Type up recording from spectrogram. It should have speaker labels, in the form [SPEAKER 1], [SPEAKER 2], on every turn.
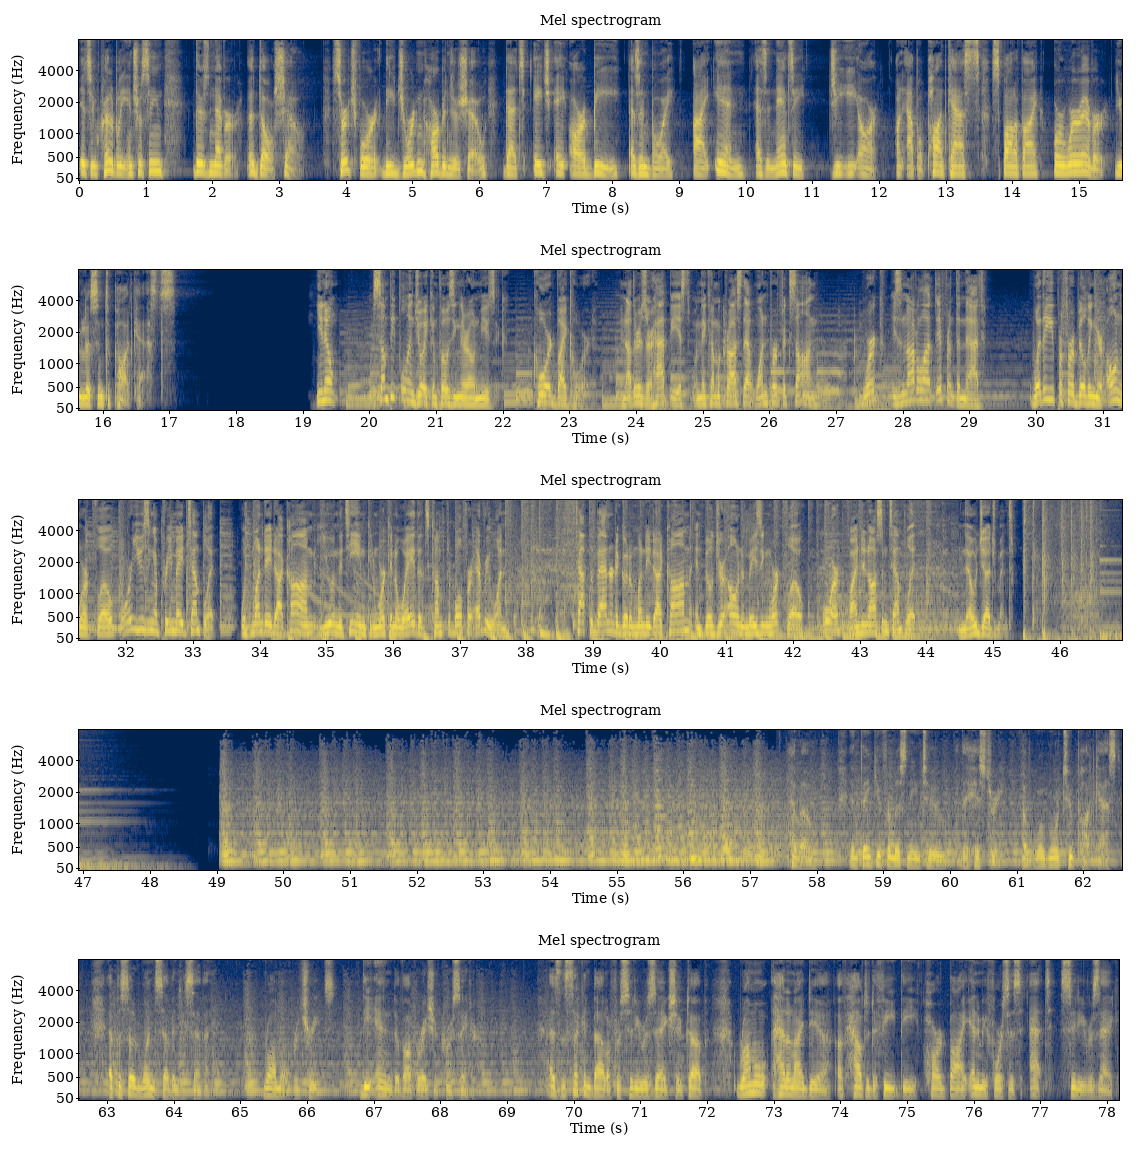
[SPEAKER 1] It's incredibly interesting. There's never a dull show. Search for The Jordan Harbinger Show, that's H A R B as in boy, I N as in Nancy, G E R, on Apple Podcasts, Spotify, or wherever you listen to podcasts.
[SPEAKER 2] You know, some people enjoy composing their own music, chord by chord, and others are happiest when they come across that one perfect song. Work is not a lot different than that. Whether you prefer building your own workflow or using a pre made template, with Monday.com, you and the team can work in a way that's comfortable for everyone. Tap the banner to go to Monday.com and build your own amazing workflow or find an awesome template. No judgment.
[SPEAKER 1] Thank you for listening to the History of World War II podcast, episode 177 Rommel Retreats, the end of Operation Crusader. As the second battle for Sidi Rezegh shaped up, Rommel had an idea of how to defeat the hard by enemy forces at Sidi Rezegh.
